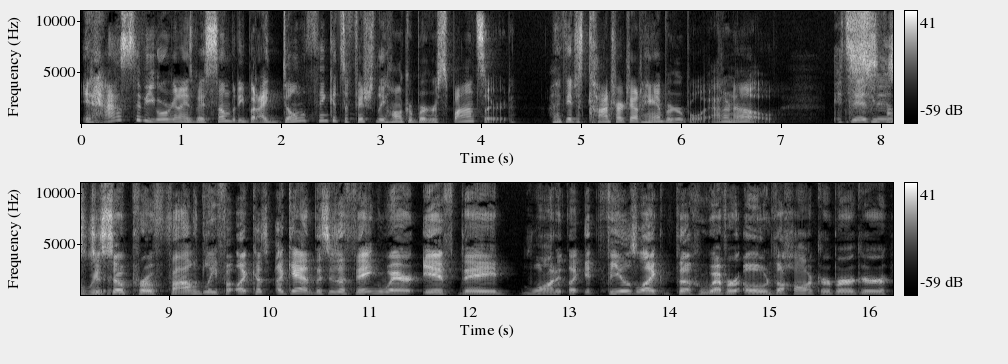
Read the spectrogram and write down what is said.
it has to be organized by somebody, but I don't think it's officially Honker Burger sponsored. I think they just contract out Hamburger Boy. I don't know. It's This super is weird. just so profoundly like because again, this is a thing where if they wanted, like, it feels like the whoever owned the Honker Burger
